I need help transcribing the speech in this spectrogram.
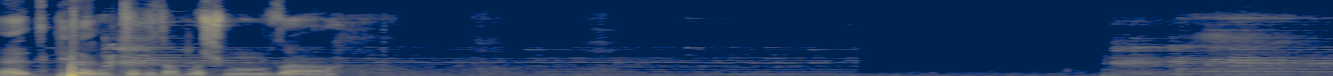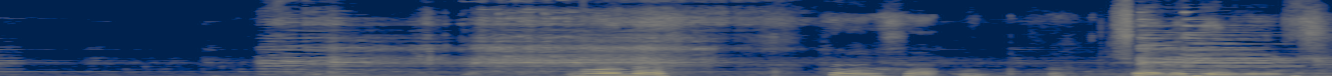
Evet girelim tek hesaplaşmamıza. Bunu şöyle girdik.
